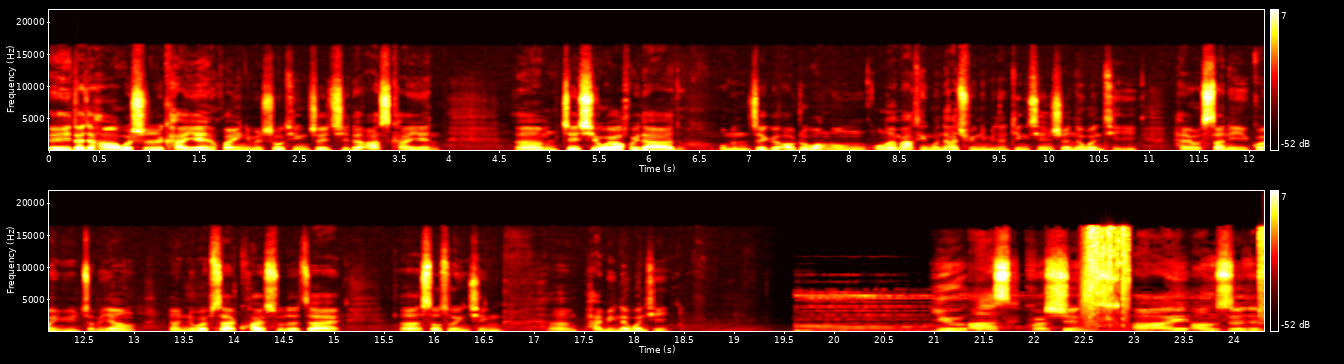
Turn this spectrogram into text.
哎，大家好，我是开燕，欢迎你们收听这一期的 Ask 开燕。嗯，这一期我要回答我们这个澳洲网龙 Online Marketing 问答群里面的丁先生的问题，还有 Sunny 关于怎么样让你的 website 快速的在呃搜索引擎嗯排名的问题。You ask questions, I answer them.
